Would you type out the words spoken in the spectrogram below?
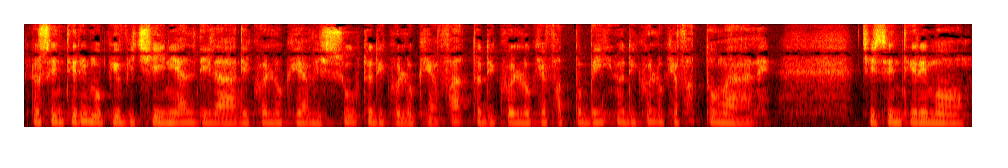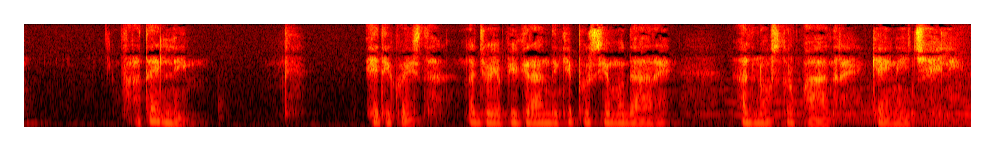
lo sentiremo più vicini al di là di quello che ha vissuto, di quello che ha fatto, di quello che ha fatto bene o di quello che ha fatto male. Ci sentiremo fratelli. Ed è questa la gioia più grande che possiamo dare al nostro Padre che è nei cieli.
